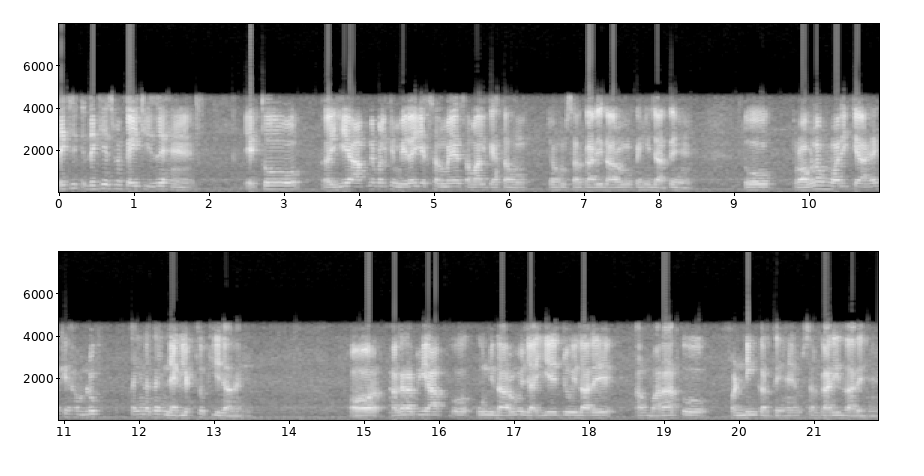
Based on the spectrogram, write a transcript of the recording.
دیکھیے دیکھیے اس میں کئی چیزیں ہیں۔ ایک تو، یہ آپ نے بلکہ میرا ہی اکثر میں سوال کہتا ہوں، جب ہم سرکاری اداروں میں کہیں جاتے ہیں، تو پرابلم ہماری کیا ہے کہ ہم لوگ کہیں نہ کہیں نیگلیکٹ تو کیے جا رہے ہیں۔ اور اگر ابھی آپ ان اداروں میں جائیے جو ادارے اخبارات کو فنڈنگ کرتے ہیں، سرکاری ادارے ہیں،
